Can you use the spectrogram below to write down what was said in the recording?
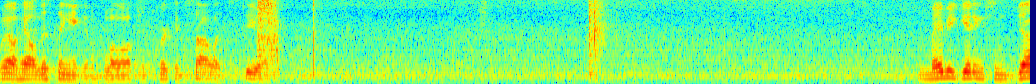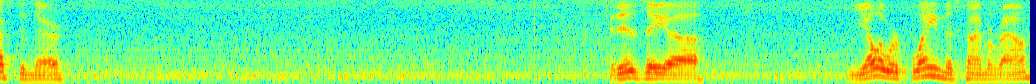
Well, hell, this thing ain't gonna blow up. It's freaking solid steel. Maybe getting some dust in there. It is a uh, yellower flame this time around.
